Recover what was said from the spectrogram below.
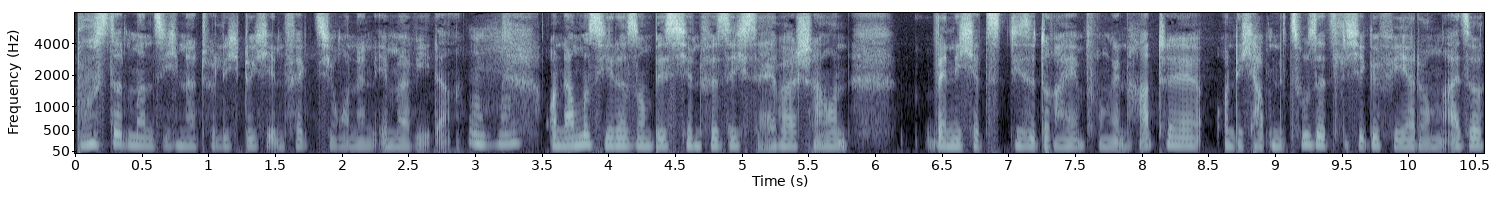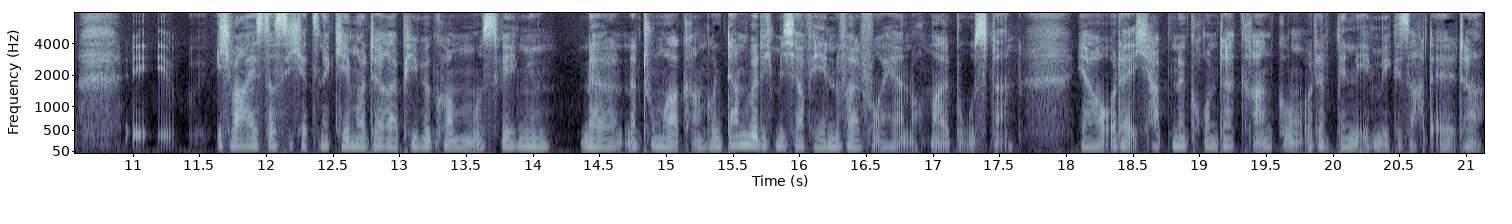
boostert man sich natürlich durch Infektionen immer wieder. Mhm. Und da muss jeder so ein bisschen für sich selber schauen, wenn ich jetzt diese drei Impfungen hatte und ich habe eine zusätzliche Gefährdung, also ich weiß, dass ich jetzt eine Chemotherapie bekommen muss wegen einer, einer Tumorerkrankung, dann würde ich mich auf jeden Fall vorher nochmal boostern. Ja, oder ich habe eine Grunderkrankung oder bin eben, wie gesagt, älter.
